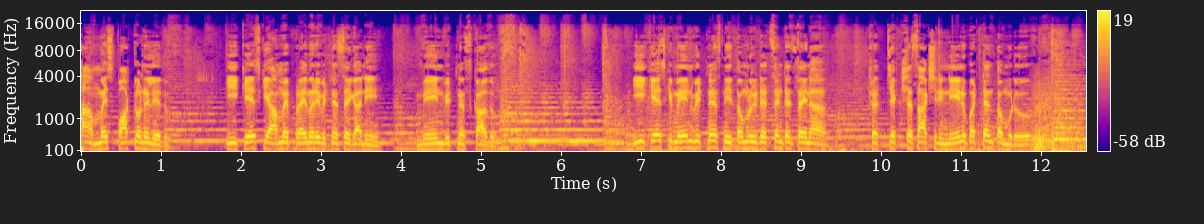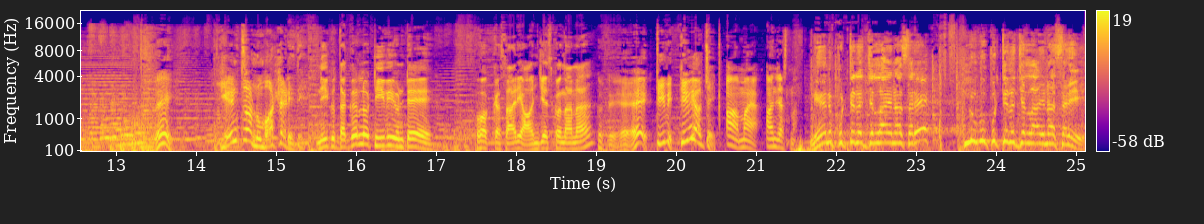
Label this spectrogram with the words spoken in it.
ఆ అమ్మాయి స్పాట్లోనే లేదు. ఈ కేసుకి ఆ అమ్మాయి ప్రైమరీ విట్నెస్ గాని మెయిన్ విట్నెస్ కాదు. ఈ కేసుకి మెయిన్ విట్నెస్ నీ తమ్ముడికి డెత్ సెంటెన్స్ అయిన ప్రత్యక్ష సాక్షిని నేను పట్టాను తమ్ముడు. ఏంట్రా నువ్వు మాట్లాడేది? నీకు దగ్గరలో టీవీ ఉంటే ఒక్కసారి ఆన్ చేసుకున్నానా ఏయ్, టీవీ టీవీ ఆన్ చేయి. ఆ, మాయా ఆన్ చేస్తున్నా. నేను పుట్టిన జిల్లా అయినా సరే నువ్వు పుట్టిన జిల్లా అయినా సరే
